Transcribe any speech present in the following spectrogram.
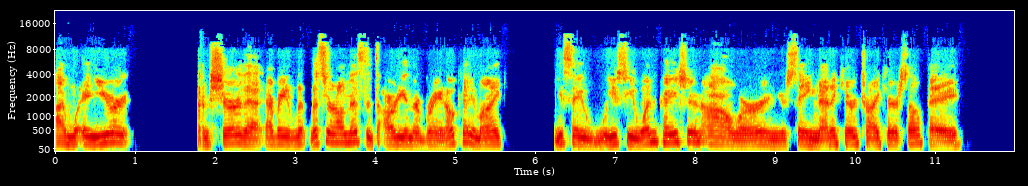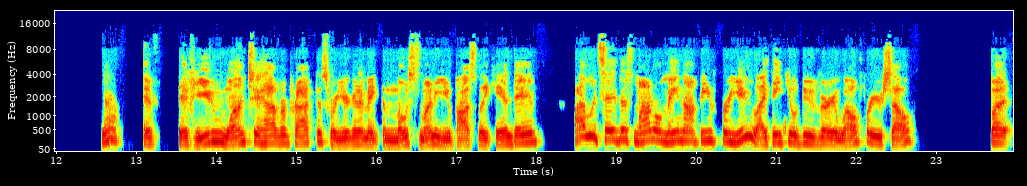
I'm and you're. I'm sure that every li- listener on this, it's already in their brain. Okay, Mike, you say you see one patient an hour, and you're seeing Medicare, Tricare, self pay. Yeah, if if you want to have a practice where you're going to make the most money you possibly can, Dave, I would say this model may not be for you. I think you'll do very well for yourself, but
